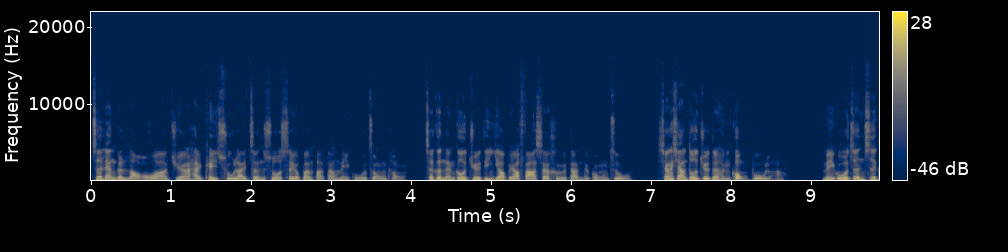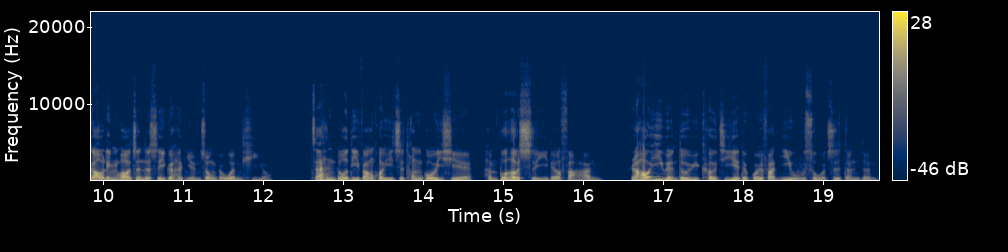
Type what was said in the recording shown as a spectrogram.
这两个老欧啊，居然还可以出来争说谁有办法当美国总统，这个能够决定要不要发射核弹的工作，想想都觉得很恐怖啦。美国政治高龄化真的是一个很严重的问题哦，在很多地方会一直通过一些很不合时宜的法案，然后议员对于科技业的规范一无所知等等，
